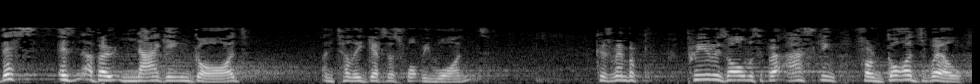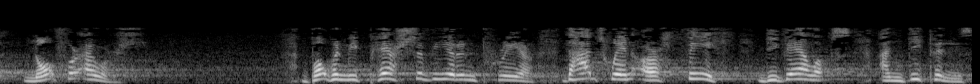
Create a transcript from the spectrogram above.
This isn't about nagging God until He gives us what we want. Because remember, prayer is always about asking for God's will, not for ours. But when we persevere in prayer, that's when our faith develops and deepens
